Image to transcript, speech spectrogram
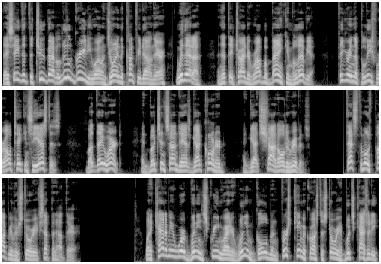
They say that the two got a little greedy while enjoying the country down there with Etta, and that they tried to rob a bank in Bolivia, figuring the police were all taking siestas. But they weren't, and Butch and Sundance got cornered and got shot all to ribbons. That's the most popular story accepted out there. When Academy Award winning screenwriter William Goldman first came across the story of Butch Cassidy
